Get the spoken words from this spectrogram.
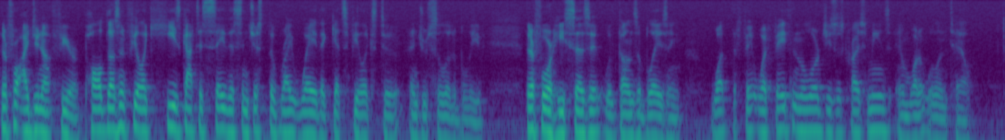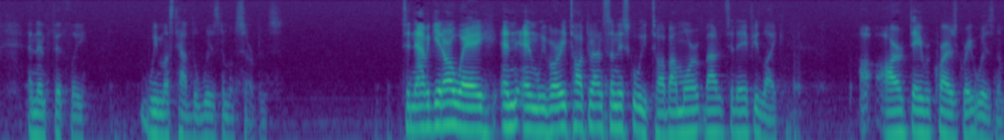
Therefore, I do not fear. Paul doesn't feel like he's got to say this in just the right way that gets Felix to and Drusilla to believe. Therefore, he says it with guns a blazing, what, the fa- what faith in the Lord Jesus Christ means and what it will entail. And then, fifthly, we must have the wisdom of serpents to navigate our way. And, and we've already talked about in Sunday school. We can talk about more about it today if you'd like. Our day requires great wisdom.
